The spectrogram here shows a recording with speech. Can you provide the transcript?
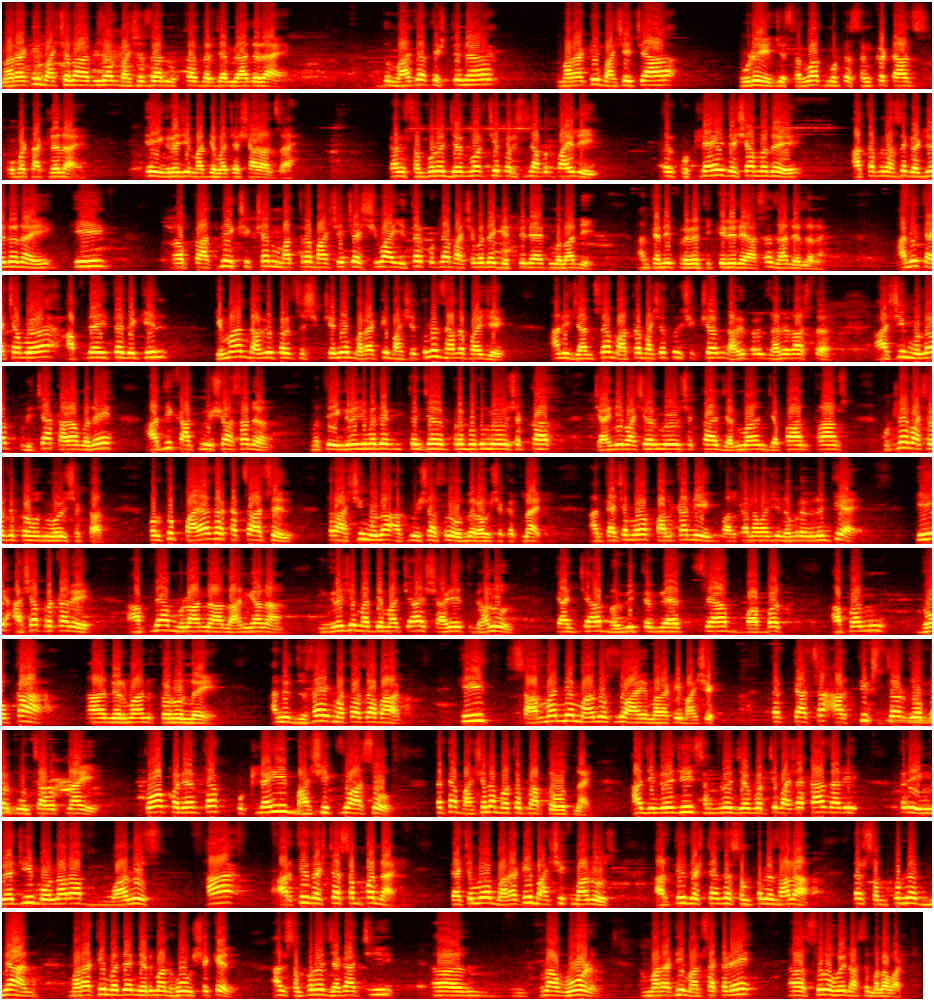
मराठी भाषेला अभिजात भाषेचा नुकताच दर्जा मिळालेला आहे. माझ्या दृष्टीनं मराठी भाषेच्या पुढे जे सर्वात मोठं संकट आज उभं टाकलेलं आहे ते इंग्रजी माध्यमाच्या शाळांचं आहे. कारण संपूर्ण जगभरची परिस्थिती आपण पाहिली तर कुठल्याही देशामध्ये आतापर्यंत असं घडलेलं नाही की प्राथमिक शिक्षण मातृभाषेच्या शिवाय इतर कुठल्या भाषेमध्ये घेतलेले आहेत मुलांनी आणि त्यांनी प्रगती केलेली आहे असं झालेलं नाही. आणि त्याच्यामुळं आपल्या इथं देखील किमान दहावीपर्यंत शिक्षण हे मराठी भाषेतूनच झालं पाहिजे. आणि ज्यांचं मातृभाषेतून शिक्षण दहावीपर्यंत झालेलं असतं अशी मुलं पुढच्या काळामध्ये अधिक आत्मविश्वासानं मग ते इंग्रजीमध्ये त्यांचे प्रभुत्व मिळवू शकतात चायनी भाषेवर मिळू शकतात जर्मन जपान फ्रान्स कुठल्याही भाषेवर ते प्रबोधन मिळवू शकतात. परंतु पाया जर कच्चा असेल तर अशी मुलं आत्मविश्वासानं उभे राहू शकत नाहीत. आणि त्याच्यामुळं पालकांनी पालकांना माझी नम्र विनंती आहे की अशा प्रकारे आपल्या मुलांना लहानग्यांना इंग्रजी माध्यमाच्या शाळेत घालून त्यांच्या भवितव्याच्या बाबत आपण धोका निर्माण करू नये. आणि दुसरा एक महत्त्वाचा भाग की सामान्य माणूस जो आहे मराठी भाषिक तर त्याचा आर्थिक स्तर जोपर्यंत उंचावत नाही तोपर्यंत कुठल्याही भाषिक जो असो तर त्या भाषेला महत्त्व प्राप्त होत नाही. आज इंग्रजी संपूर्ण जगभरची भाषा का झाली तर इंग्रजी बोलणारा माणूस हा आर्थिकदृष्ट्या संपन्न आहे. त्याच्यामुळे मराठी भाषिक माणूस आर्थिकदृष्ट्या जर संपन्न झाला तर संपूर्ण ज्ञान मराठीमध्ये निर्माण होऊ शकेल. आणि संपूर्ण जगाची पुन्हा ओढ मराठी माणसाकडे सुरू होईल असं मला वाटतं.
